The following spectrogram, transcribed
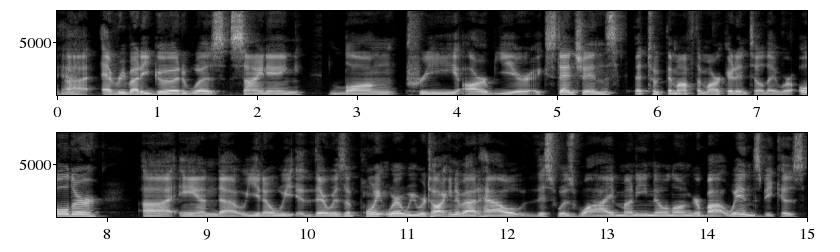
Yeah. Uh, everybody good was signing long pre arb year extensions that took them off the market until they were older. Uh, and uh, you know, we there was a point where we were talking about how this was why money no longer bought wins because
